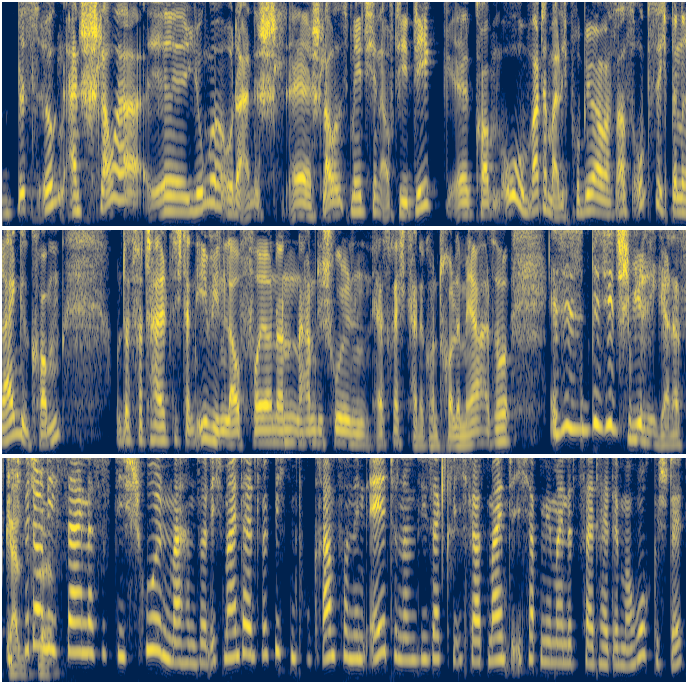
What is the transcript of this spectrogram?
bis irgendein schlauer äh, Junge oder ein sch äh, schlaues Mädchen auf die Idee äh, kommt, oh, warte mal, ich probiere mal was aus. Ups, ich bin reingekommen. Und das verteilt sich dann eh wie ein Lauffeuer und dann haben die Schulen erst recht keine Kontrolle mehr. Also es ist ein bisschen schwieriger, das Ganze. Ich würde auch nicht sagen, dass es die Schulen machen sollen. Ich meinte halt wirklich ein Programm von den Eltern. Und wie gesagt, wie ich gerade meinte, ich habe mir meine Zeit halt immer hochgestellt.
